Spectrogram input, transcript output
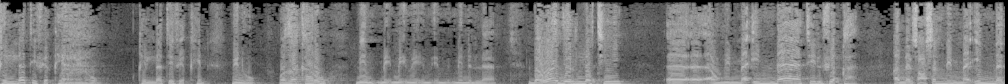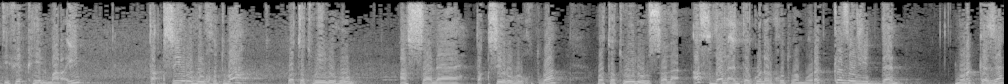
قلة فقه منه. قلة فقه منه. وذكروا من, من البوادر التي آه، أو من مئنات الفقه. قال النبي صلى الله عليه وسلم من مئنة فقه المرء تقصيره الخطبة وتطويله الصلاة تقصيره الخطبة وتطويله الصلاة. أفضل أن تكون الخطبة مركزة جدا مركزة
